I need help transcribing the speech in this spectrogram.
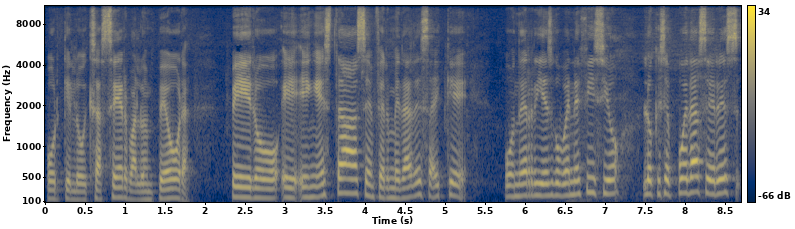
porque lo exacerba, lo empeora. Pero eh, en estas enfermedades hay que poner riesgo-beneficio. Lo que se puede hacer es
